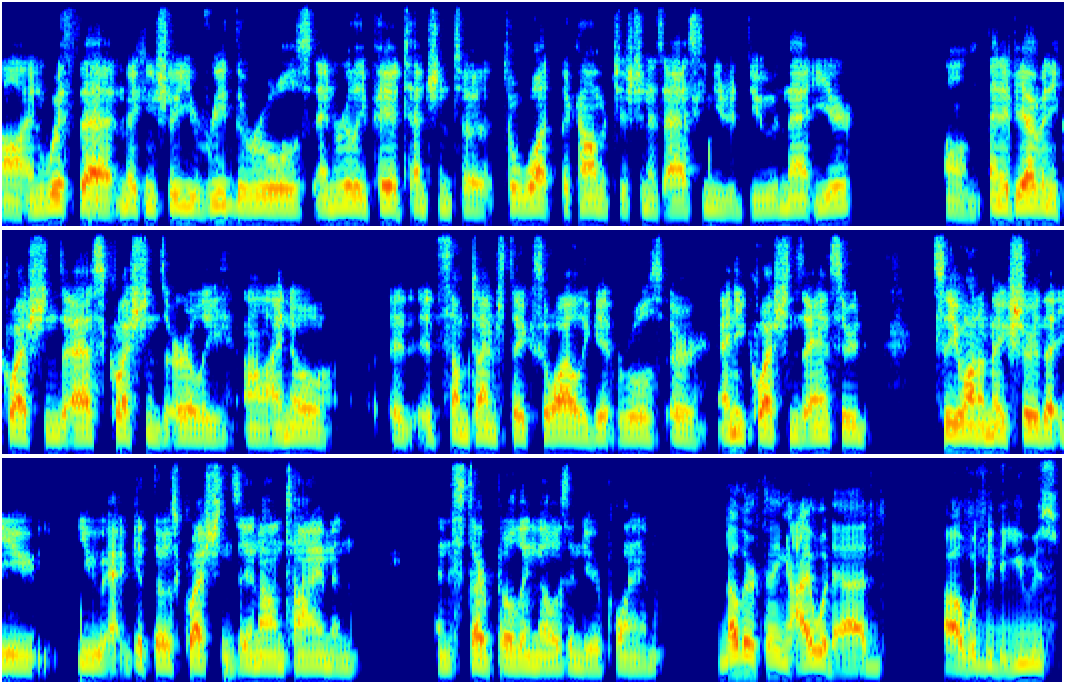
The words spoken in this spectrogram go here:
Uh, and with that, making sure you read the rules and really pay attention to to what the competition is asking you to do in that year. Um, and if you have any questions, ask questions early. Uh, I know it, it, sometimes takes a while to get rules or any questions answered, so you want to make sure that you you get those questions in on time and and start building those into your plan. Another thing I would add uh, would be to use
